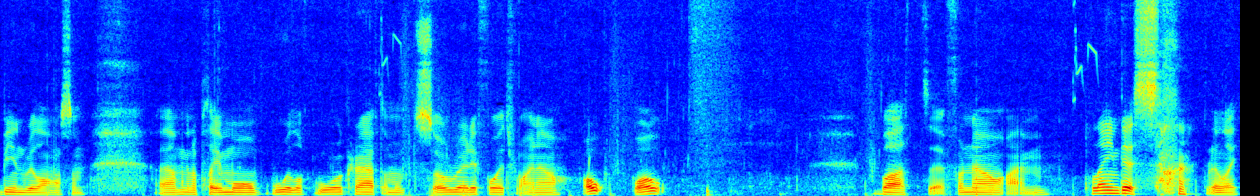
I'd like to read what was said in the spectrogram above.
been real awesome. Uh, I'm gonna play more World of Warcraft. I'm not so ready for it right now. Oh, whoa! But uh, for now, I'm playing this. really,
